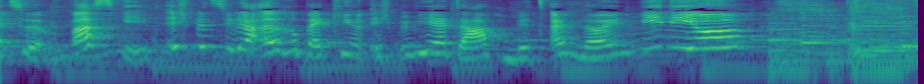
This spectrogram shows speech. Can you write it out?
Leute, was geht? Ich bin's wieder, eure Becky und ich bin wieder da mit einem neuen Video.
